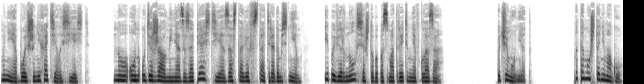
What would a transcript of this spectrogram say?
мне больше не хотелось есть. Но он удержал меня за запястье, заставив встать рядом с ним, и повернулся, чтобы посмотреть мне в глаза. «Почему нет?» «Потому что не могу».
